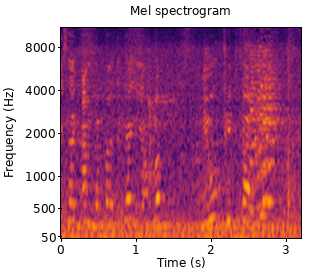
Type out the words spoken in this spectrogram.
ऐसा ही काम करता है। देखिए, ये हम लोग न्यू फिट कर काम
